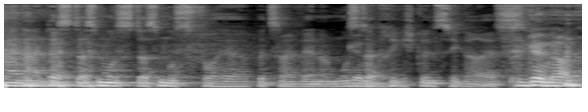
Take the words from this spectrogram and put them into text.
nein, nein, das, das muss, das muss vorher bezahlt werden und Muster Genau. kriege ich günstiger als. Genau.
